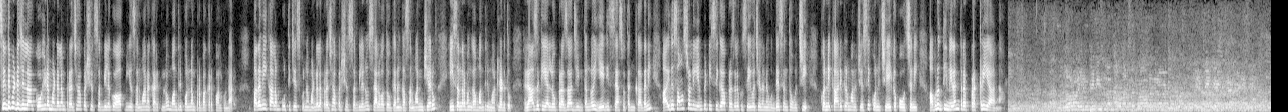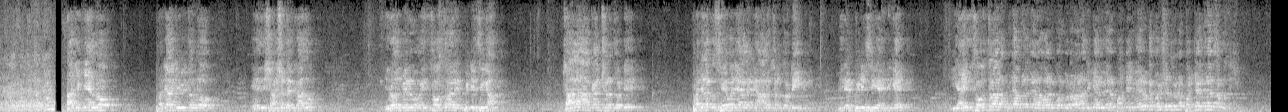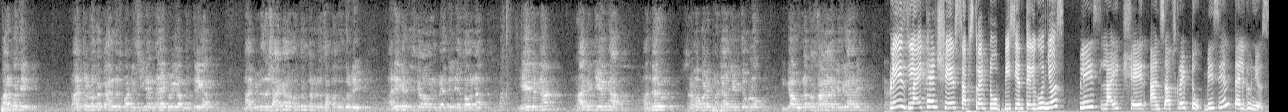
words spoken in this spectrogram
సిద్దిపేట జిల్లా కోహిడ మండలం ప్రజా పరిషత్ సభ్యులకు ఆత్మీయ సన్మాన కార్యక్రమంలో మంత్రి పొన్నం ప్రభాకర్ పాల్గొన్నారు. పదవీ కాలం పూర్తి చేసుకున్న మండల ప్రజా పరిషత్ సభ్యులను సెలవుతో ఘనంగా సన్మానించారు. ఈ సందర్భంగా మంత్రి మాట్లాడుతూ రాజకీయాల్లో ప్రజా జీవితంలో ఏది శాశ్వతం కాదని ఐదు సంవత్సరాలు ఎంపీటీసీగా ప్రజలకు సేవ చేయాలనే ఉద్దేశంతో వచ్చి కొన్ని కార్యక్రమాలు చేసి కొన్ని చేయకపోవచ్చని అభివృద్ధి నిరంతర ప్రక్రియ అన్నారు. రాజకీయాల్లో ప్రజా జీవితంలో ఏది శాశ్వతం కాదు. ఈరోజు మీరు ఐదు సంవత్సరాలు ఎంపీటీసీగా చాలా ఆకాంక్షలతోటి ప్రజలకు సేవ చేయాలనే ఆలోచనతోటి మీరు ఎంపీటీసీగా ఎన్నికై ఈ ఐదు సంవత్సరాల ప్రజాప్రతినిధిగా రావాలని కోరుకుంటున్నారు రాజకీయాలు వేరు పార్టీలు వేరు ఒక భవిష్యత్తులో కూడా పంచాయతీరాజ్ సంబంధించి. పరపతి రాష్ట్రంలో ఒక కాంగ్రెస్ పార్టీ సీనియర్ నాయకుడిగా మంత్రిగా నాకు వివిధ శాఖల మంత్రులతో సంబంధంతో అనేక తీసుకురావాలని ప్రయత్నం చేస్తా ఉన్నా ఏదన్నా రాజకీయంగా అందరూ శ్రమపడి ప్రజా జీవితంలో ఇంకా ఉన్నత స్థానాలకు ఎదగాలని Please like and share, subscribe to BCN Telugu News. Please like, share and subscribe to BCN Telugu News.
